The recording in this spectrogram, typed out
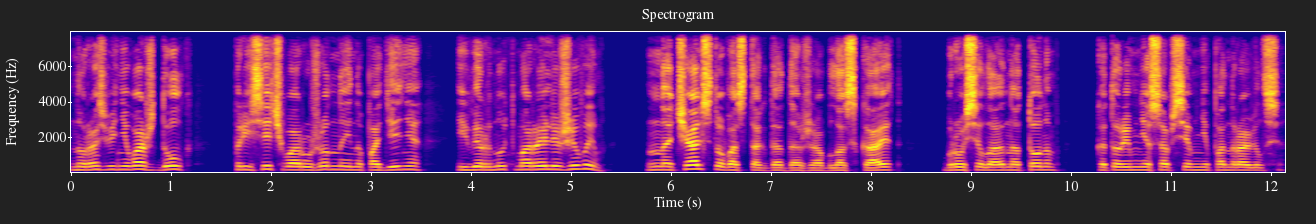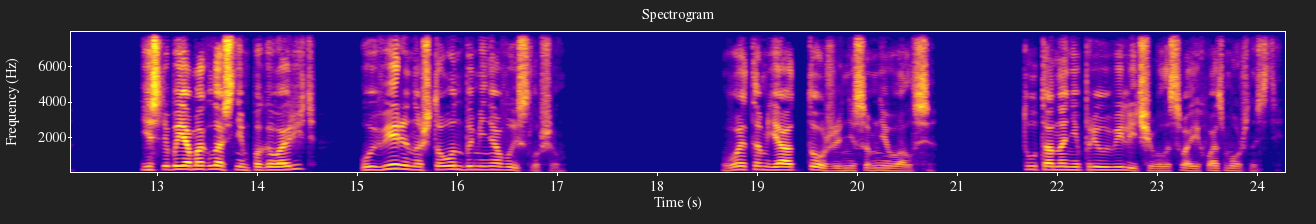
но разве не ваш долг пресечь вооруженные нападения и вернуть Морели живым, «Начальство вас тогда даже обласкает», — бросила она тоном, который мне совсем не понравился. «Если бы я могла с ним поговорить, уверена, что он бы меня выслушал». В этом я тоже не сомневался. Тут она не преувеличивала своих возможностей.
